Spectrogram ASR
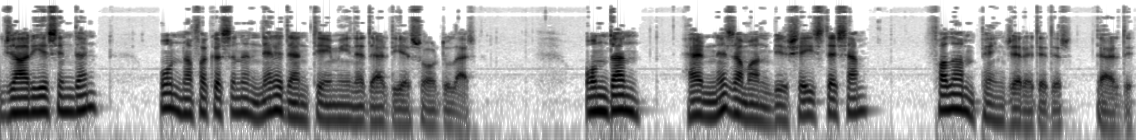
Cariyesinden o nafakasını nereden temin eder diye sordular. Ondan her ne zaman bir şey istesem falan pencerededir derdi.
